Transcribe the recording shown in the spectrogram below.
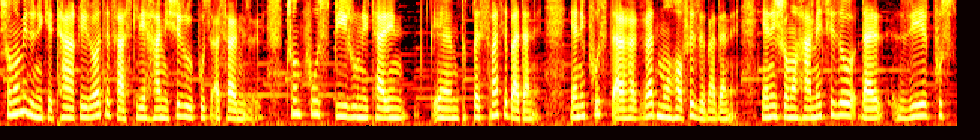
شما می‌دونید که تغییرات فصلی همیشه روی پوست اثر می‌ذاره. چون پوست بیرونی ترین قسمت بدنه. یعنی پوست در حقیقت محافظ بدنه. یعنی شما همه چیز رو در زیر پوست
